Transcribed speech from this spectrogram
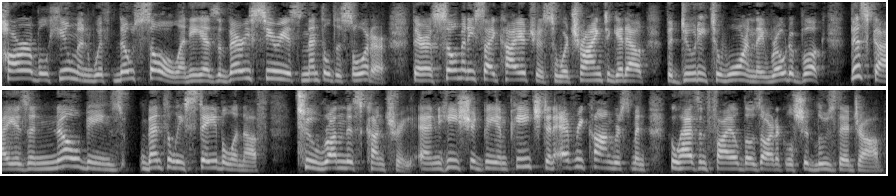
horrible human with no soul, and he has a very serious mental disorder. There are so many psychiatrists who are trying to get out the duty to warn. They wrote a book. This guy is in no means mentally stable enough to run this country, and he should be impeached, and every congressman who hasn't filed those articles should lose their job.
